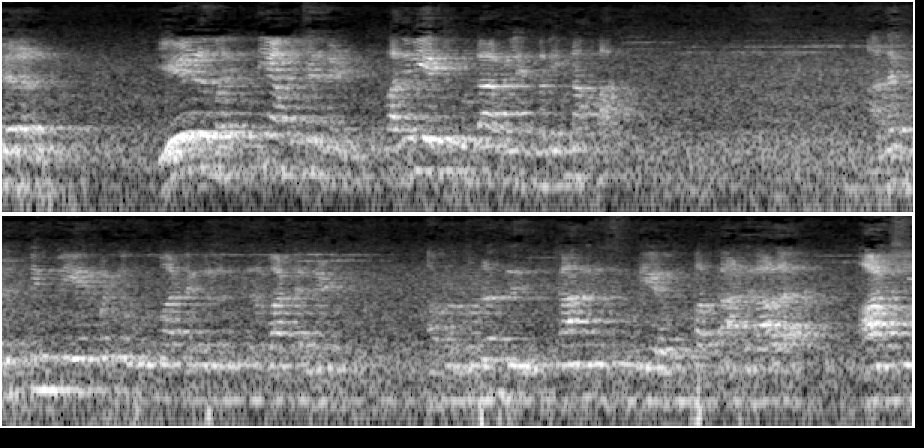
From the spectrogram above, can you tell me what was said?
விரல் ஏழு மத்திய அமைச்சர்கள் பதவியேற்றுக் கொண்டார்கள் என்பதை நாம் பார்த்தோம். அதற்கு பின்பு ஏற்பட்ட உருமாற்றங்கள் திருமாட்டங்கள் அப்புறம் தொடர்ந்து காங்கிரஸ் உடைய பத்தாண்டு கால ஆட்சி.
